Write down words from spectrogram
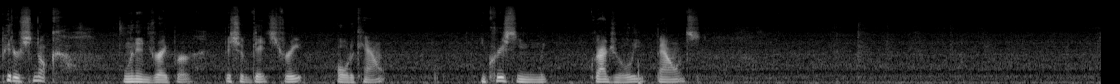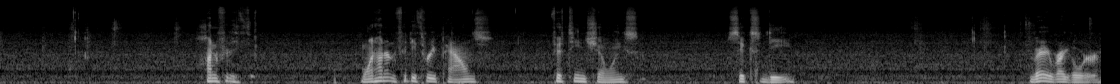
Peter Snook, linen draper, Bishopgate Street, old account, increasingly gradually balance. One hundred fifty-three pounds, fifteen shillings, six D. Very regular.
